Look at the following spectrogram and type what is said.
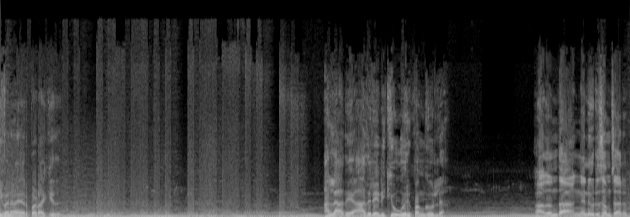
ഇവനാ ഏർപ്പാടാക്കിയത്. അല്ലാതെ അതിൽ എനിക്ക് ഒരു പങ്കുമില്ല. അതെന്താ അങ്ങനെ ഒരു സംസാരം?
